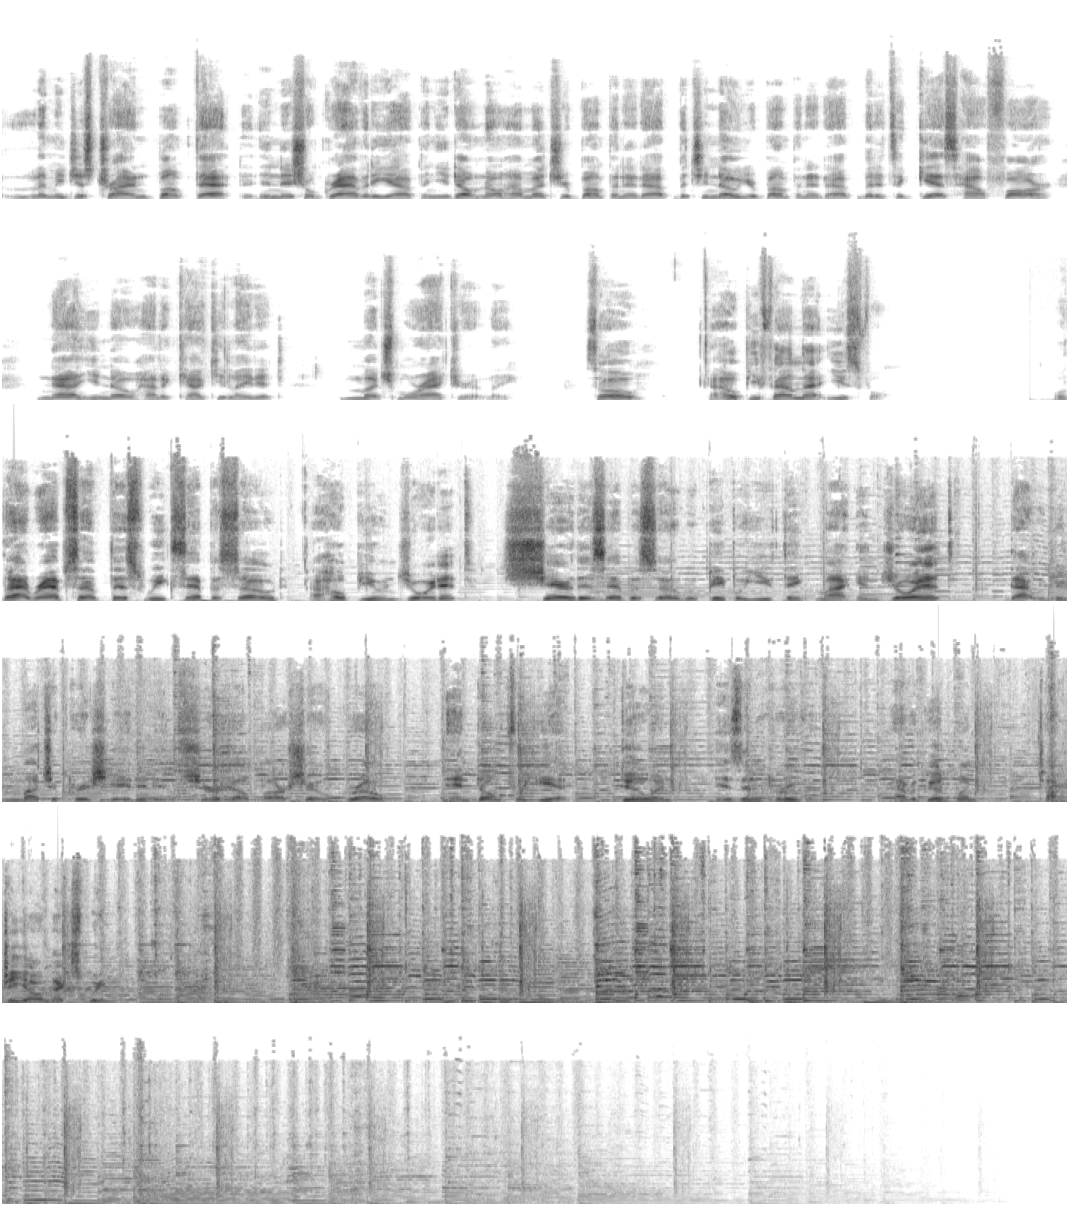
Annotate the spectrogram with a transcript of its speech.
let me just try and bump that initial gravity up. And you don't know how much you're bumping it up, but you know you're bumping it up, but it's a guess how far. Now you know how to calculate it much more accurately. So I hope you found that useful. Well, that wraps up this week's episode. I hope you enjoyed it. Share this episode with people you think might enjoy it. That would be much appreciated. It'll sure help our show grow. And don't forget, doing is improving. Have a good one. Talk to y'all next week.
